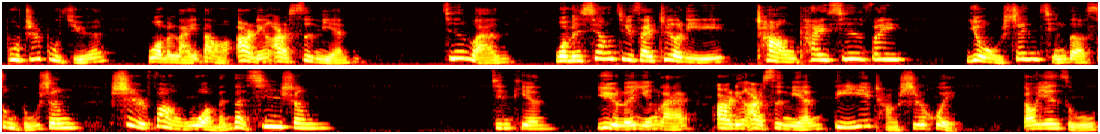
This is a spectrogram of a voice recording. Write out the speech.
不知不觉，我们来到二零二四年。今晚，我们相聚在这里，敞开心扉，用深情的诵读声释放我们的心声。今天，玉轮迎来二零二四年第一场诗会，导演组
